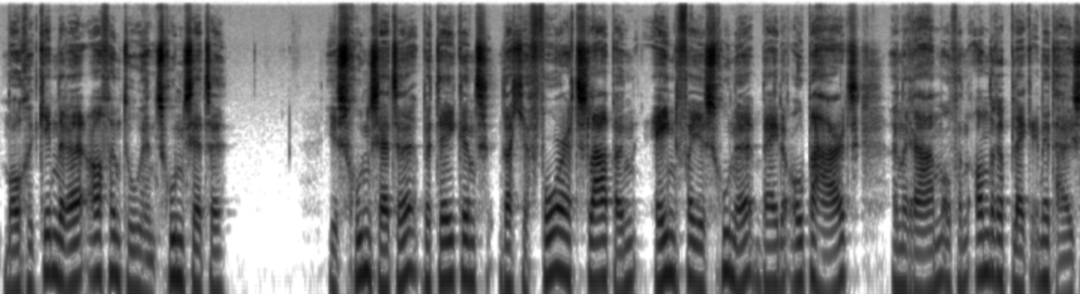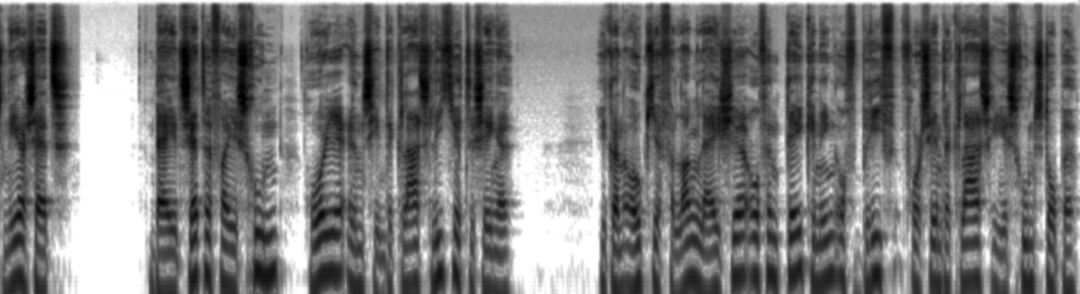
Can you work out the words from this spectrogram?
mogen kinderen af en toe hun schoen zetten. Je schoen zetten betekent dat je voor het slapen één van je schoenen bij de open haard, een raam of een andere plek in het huis neerzet. Bij het zetten van je schoen hoor je een Sinterklaas liedje te zingen. Je kan ook je verlanglijstje of een tekening of brief voor Sinterklaas in je schoen stoppen.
